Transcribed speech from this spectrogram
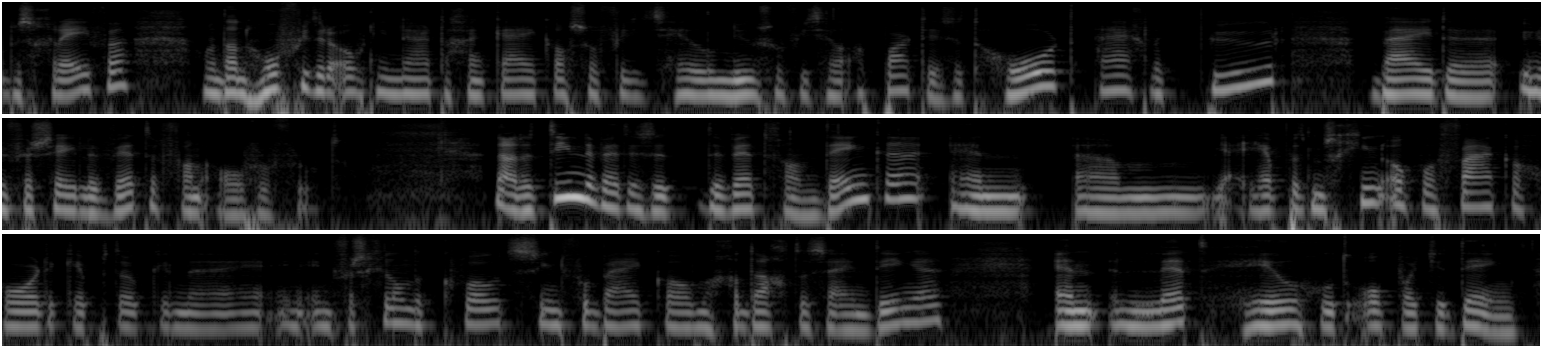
beschreven. Want dan hoef je er ook niet naar te gaan kijken alsof het iets heel nieuws of iets heel apart is. Het hoort eigenlijk puur bij de universele wetten van overvloed. Nou, de tiende wet is het, de wet van denken. En um, ja, je hebt het misschien ook wel vaker gehoord. Ik heb het ook in, uh, in, in verschillende quotes zien voorbij komen. Gedachten zijn dingen. En let heel goed op wat je denkt.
